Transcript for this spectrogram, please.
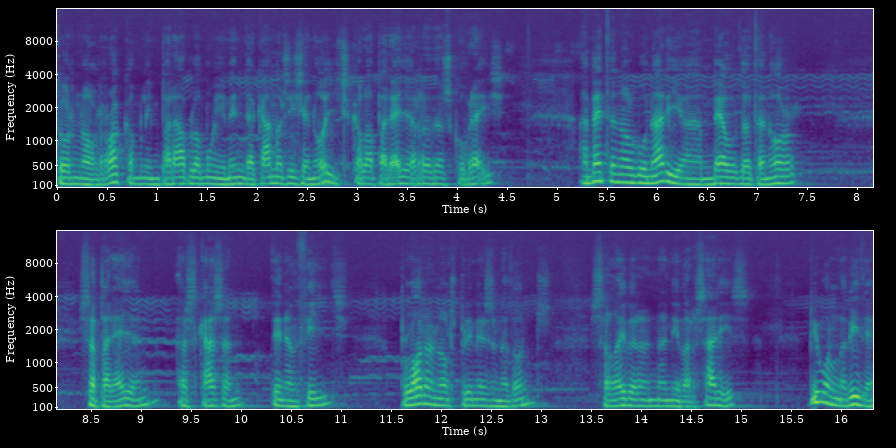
torna el roc amb l'imparable moviment de cames i genolls que la parella redescobreix, emeten algun ària amb veu de tenor, s'aparellen, es casen, tenen fills, ploren els primers nadons, celebren aniversaris, viuen la vida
